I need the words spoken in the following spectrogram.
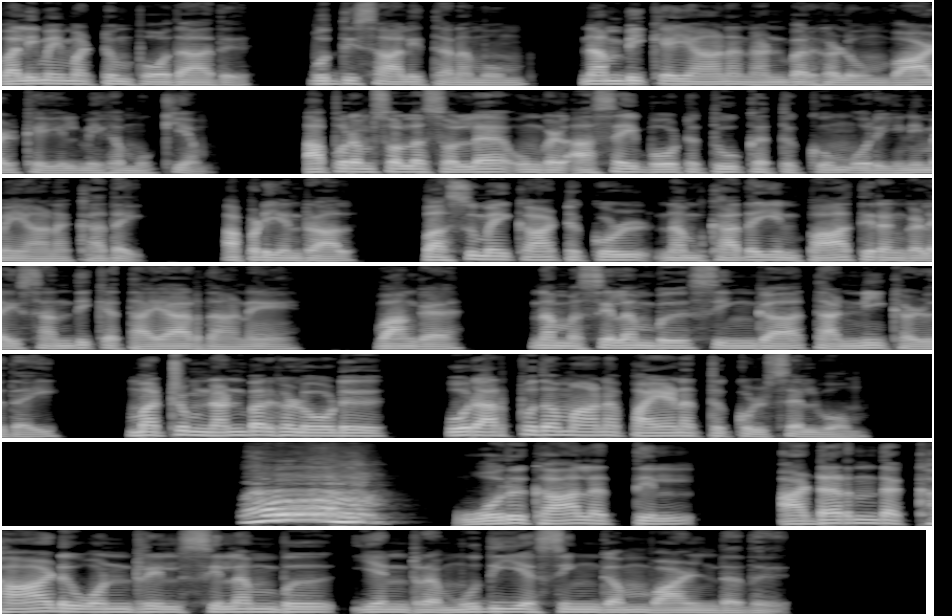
வலிமை மட்டும் போதாது புத்திசாலித்தனமும் நம்பிக்கையான நண்பர்களும் வாழ்க்கையில் மிக முக்கியம். அப்புறம் சொல்ல சொல்ல உங்கள் அசை போட்டு தூக்கத்துக்கும் ஒரு இனிமையான கதை. அப்படியென்றால் பசுமை காட்டுக்குள் நம் கதையின் பாத்திரங்களை சந்திக்க தயார்தானே? வாங்க நம்ம சிலம்பு சிங்கா தண்ணி கழுதை மற்றும் நண்பர்களோடு ஒரு அற்புதமான பயணத்துக்குள் செல்வோம். ஒரு காலத்தில் அடர்ந்த காடு ஒன்றில் சிலம்பு என்ற முதிய சிங்கம் வாழ்ந்தது.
